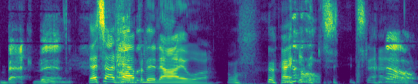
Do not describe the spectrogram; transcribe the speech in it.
back then. That's not uh, happening in Iowa, right? No, it's, it's not no.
